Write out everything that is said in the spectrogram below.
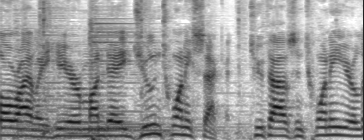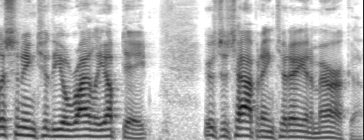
O'Reilly here, Monday, June 22nd, 2020. You're listening to the O'Reilly Update. Here's what's happening today in America.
